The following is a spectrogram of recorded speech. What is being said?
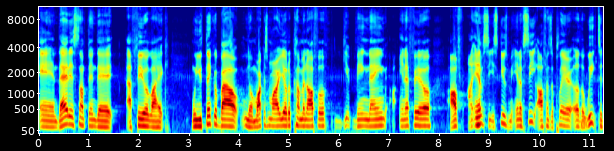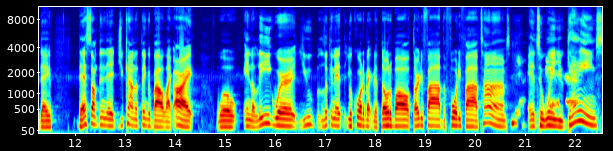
and that is something that I feel like when you think about you know Marcus Mariota coming off of get, being named NFL off uh, NFC excuse me NFC Offensive Player of the Week today, that's something that you kind of think about like all right well, in a league where you looking at your quarterback to throw the ball 35 to 45 times yeah. and to win you games,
